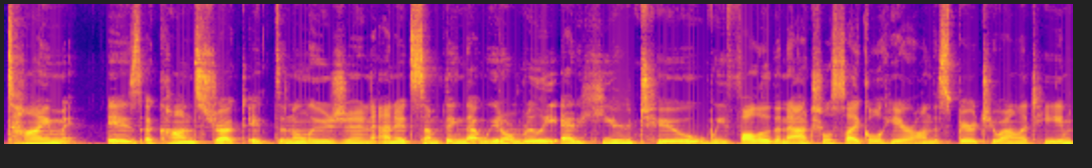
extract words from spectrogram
time is a construct, it's an illusion, and it's something that we don't really adhere to. We follow the natural cycle here on the SpiritualiTea.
